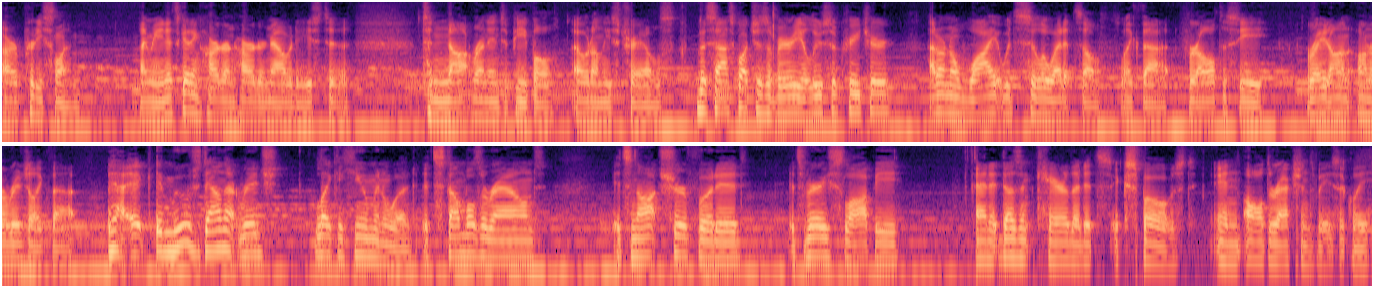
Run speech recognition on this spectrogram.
are pretty slim. I mean, it's getting harder and harder nowadays to to not run into people out on these trails. The Sasquatch is a very elusive creature. I don't know why it would silhouette itself like that for all to see right on, on a ridge like that. Yeah, it, it moves down that ridge like a human would. It stumbles around, it's not sure footed, it's very sloppy, and it doesn't care that it's exposed in all directions basically.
